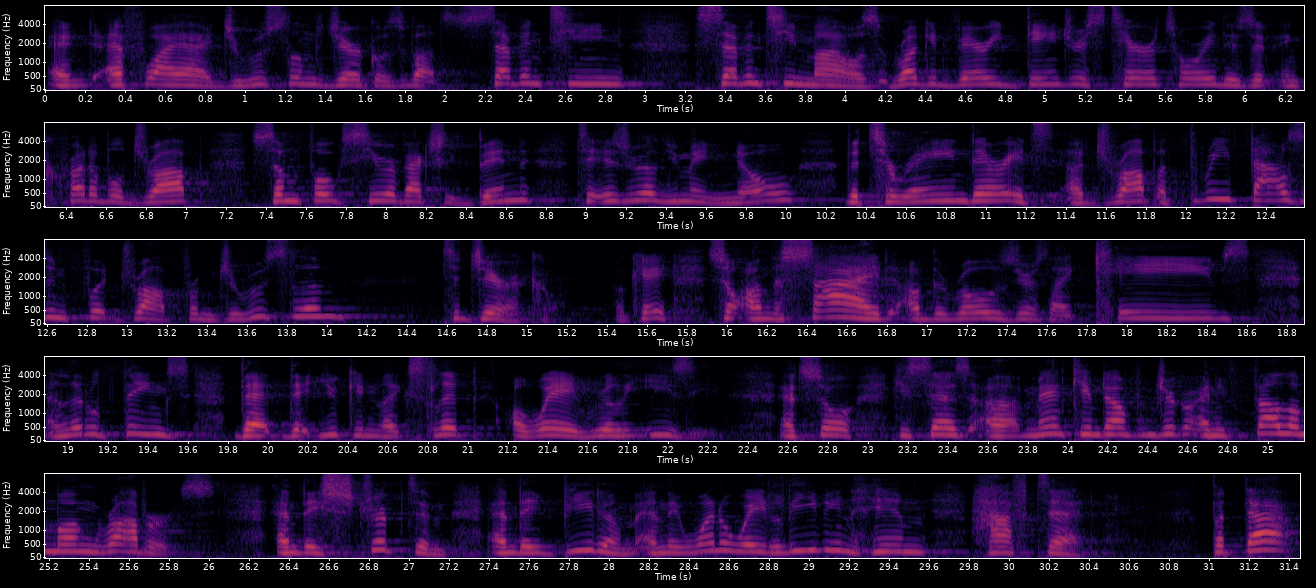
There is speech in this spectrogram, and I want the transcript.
and FYI, Jerusalem to Jericho is about 17, 17 miles. Rugged, very dangerous territory. There's an incredible drop. Some folks here have actually been to Israel. You may know the terrain there. It's a drop, a 3,000 foot drop from Jerusalem to Jericho. Okay? So on the side of the roads, there's like caves and little things that, that you can like slip away really easy. And so he says, a man came down from Jericho and he fell among robbers. And they stripped him and they beat him and they went away, leaving him half dead. But that,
